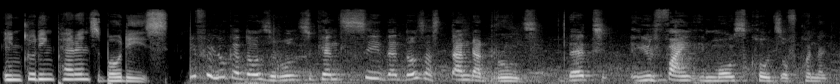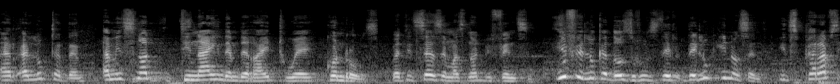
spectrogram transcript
including parents' bodies. If you look at those rules, you can see that those are standard rules that you'll find in most codes of conduct. I, I, looked at them. I mean, it's not denying them the right to wear cornrows, but it says they must not be fancy. If you look at those rules, they, they look innocent. It's perhaps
